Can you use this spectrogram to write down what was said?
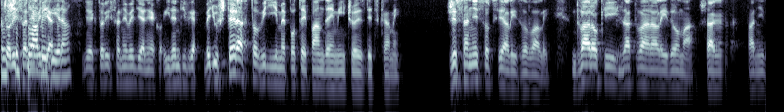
ktorí, sa nevedia, ktorí sa nevedia nejako identifikovať. Veď už teraz to vidíme po tej pandémii, čo je s deckami že sa nesocializovali. Dva roky ich zatvárali doma. Však pani,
